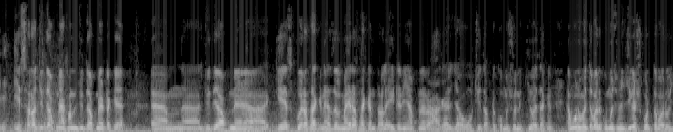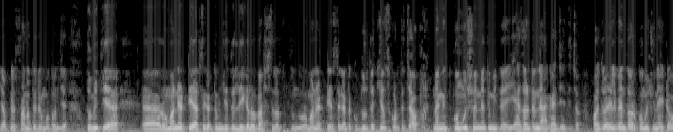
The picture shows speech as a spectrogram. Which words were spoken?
এ- এছাড়া যদি আপনি এখন যদি আপনি এটাকে যদি আপনি কেস করে থাকেন এজেল মেরা থাকেন, তাহলে এটা নিয়ে আপনার আগে যাওয়া উচিত। আপনার কমিশনে কি হয় দেখেন, এমন হইতে পারে কমিশনে জিজ্ঞেস করতে পারে যে আপনার সানাতের মতন যে, তুমি কি রোমানিয়ার টিআরসি কার্ড তুমি যেহেতু লিগাল ভাবে আসছিল রোমানিয়ার টিআরসি কার্ডটা খুব দ্রুত চেঞ্জ করতে চাও? না নাকি কমিশনে তুমি এজাল্টটা নিয়ে আগে যেতে চাও? হয়তো ইলেভেন্থ আওয়ার কমিশনে এটাও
